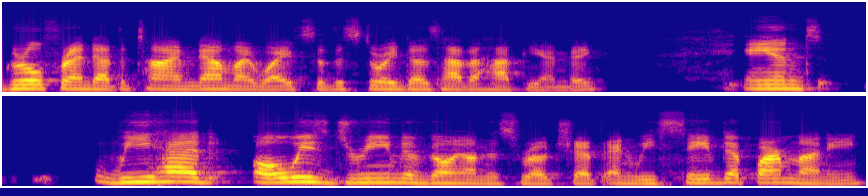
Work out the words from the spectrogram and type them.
girlfriend at the time, now my wife. So the story does have a happy ending. And we had always dreamed of going on this road trip and we saved up our money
